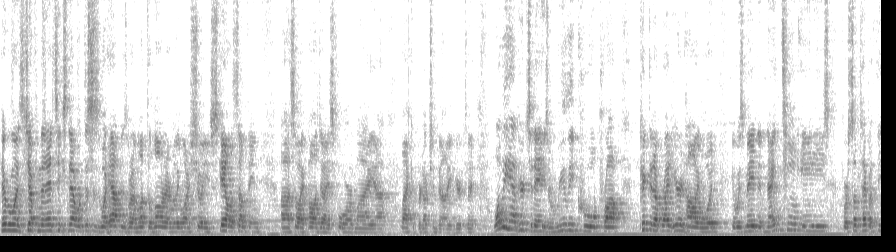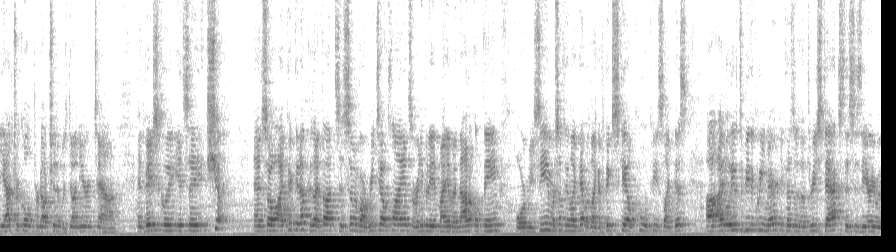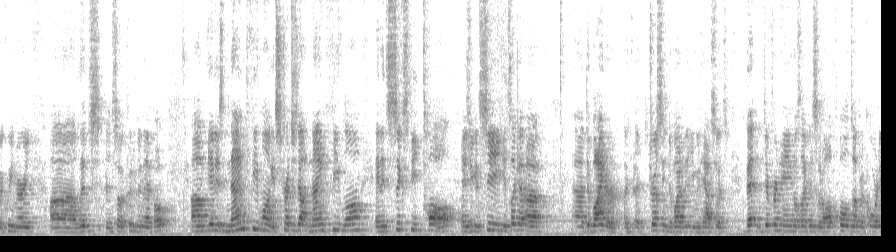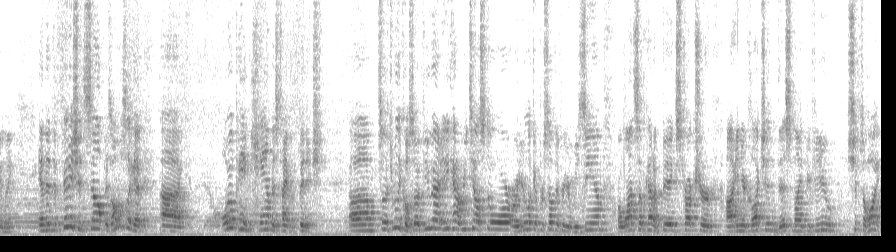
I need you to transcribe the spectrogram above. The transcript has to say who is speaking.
Speaker 1: Hey everyone, it's Jeff from the Mantiques Network. This is what happens when I'm left alone. I really want to show you scale of something, uh, so I apologize for my uh, lack of production value here today. What we have here today is a really cool prop. Picked it up right here in Hollywood. It was made in the 1980s for some type of theatrical production. that was done here in town. And basically, it's a ship. And so I picked it up because I thought to some of our retail clients or anybody that might have a nautical theme or museum or something like that with like a big scale cool piece like this. Uh, I believe it to be the Queen Mary because of the three stacks. This is the area where the Queen Mary uh, lives, and so it could have been that boat. Um, it is nine feet long. It stretches out nine feet long, and it's six feet tall. As you can see, it's like a, a, a divider, a, a, dressing divider that you would have. So it's bent in different angles like this, so it all folds up accordingly. And then the finish itself is almost like a uh, oil paint canvas type of finish. Um, so it's really cool. So if you got any kind of retail store or you're looking for something for your museum or want some kind of big structure uh, in your collection, this might be for you. Ships ahoy!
